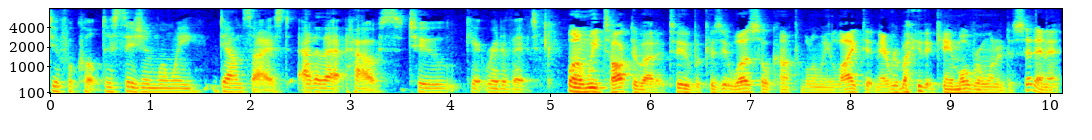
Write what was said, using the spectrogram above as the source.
difficult decision when we downsized out of that house to get rid of it. Well, and we talked about it too because it was so comfortable and we liked it, and everybody that came over wanted to sit in it.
